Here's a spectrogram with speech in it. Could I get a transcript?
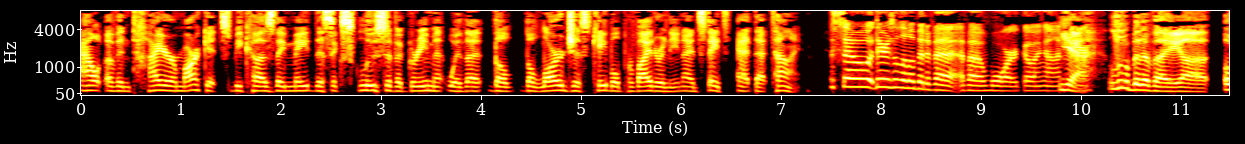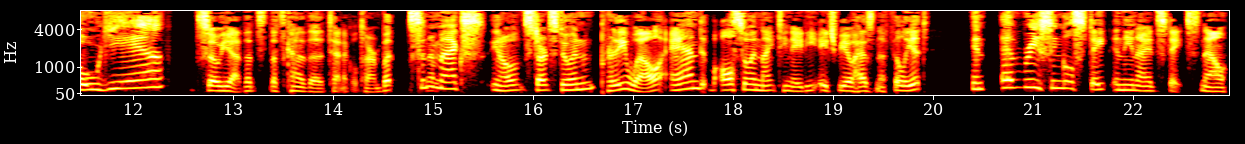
out of entire markets because they made this exclusive agreement with uh the the largest cable provider in the United States at that time. So there's a little bit of a of a war going on. Yeah, here. a little bit of a uh, oh yeah. So yeah, that's that's kind of the technical term. But Cinemax, you know, starts doing pretty well, and also in 1980, HBO has an affiliate in every single state in the United States. Now,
